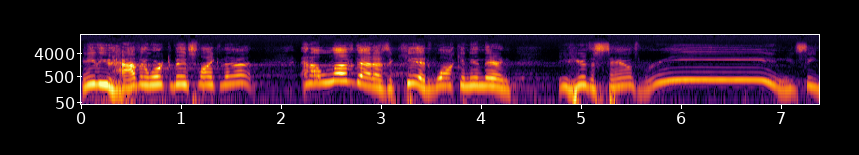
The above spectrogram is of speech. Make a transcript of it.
Any of you have a workbench like that? And I loved that as a kid, walking in there and you'd hear the sounds, and you'd see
